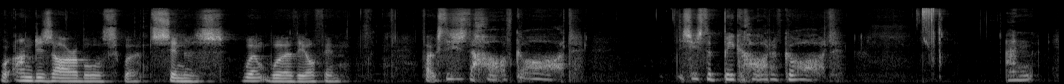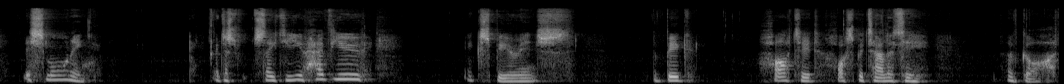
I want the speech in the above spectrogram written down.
were undesirables, were sinners, weren't worthy of him. Folks, this is the heart of God. This is the big heart of God. And this morning, I just say to you, have you experienced the big hearted hospitality of God.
